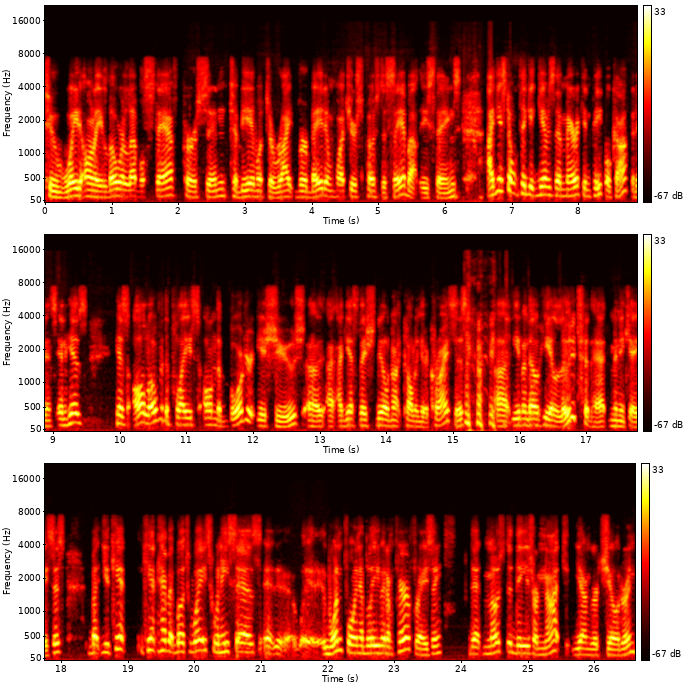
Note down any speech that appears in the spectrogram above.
to wait on a lower level staff person to be able to write verbatim what you're supposed to say about these things. I just don't think it gives the American people confidence in his his all over the place on the border issues. Uh, I, I, guess they're still not calling it a crisis, uh, even though he alluded to that in many cases. But you can't you can't have it both ways when he says uh, at one point, I believe, and I'm paraphrasing, that most of these are not younger children.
